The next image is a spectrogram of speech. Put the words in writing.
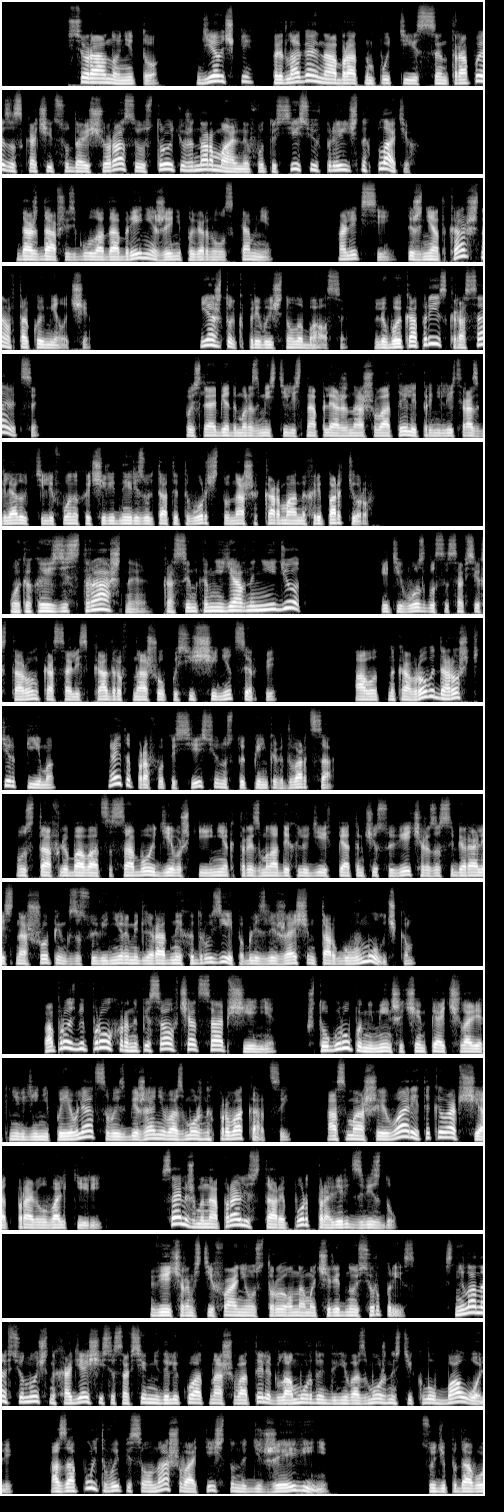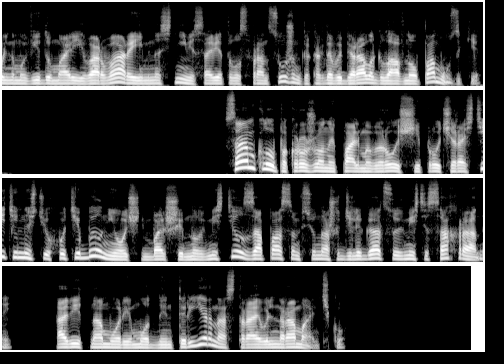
Все равно не то. Девочки, предлагаю на обратном пути из Сент-Тропе заскочить сюда еще раз и устроить уже нормальную фотосессию в приличных платьях. Дождавшись гула одобрения, Женя повернулась ко мне. «Алексей, ты же не откажешь нам в такой мелочи?» Я же только привычно улыбался. Любой каприз, красавицы. После обеда мы разместились на пляже нашего отеля и принялись разглядывать в телефонах очередные результаты творчества наших карманных репортеров. «Ой, какая здесь страшная! Косынка мне явно не идет!» Эти возгласы со всех сторон касались кадров нашего посещения церкви. А вот на ковровой дорожке терпимо. А это про фотосессию на ступеньках дворца. Устав любоваться собой, девушки и некоторые из молодых людей в пятом часу вечера засобирались на шопинг за сувенирами для родных и друзей по близлежащим торговым улочкам. По просьбе Прохора написал в чат сообщение, что группами меньше чем пять человек нигде не появляться во избежание возможных провокаций, а с Машей и Варей так и вообще отправил Валькирий. Сами же мы направились в старый порт проверить звезду. Вечером Стефания устроил нам очередной сюрприз. Сняла на всю ночь находящийся совсем недалеко от нашего отеля гламурный до невозможности клуб Баоли, а за пульт выписал нашего отечественного диджея Вини. Судя по довольному виду Марии Варвары, именно с ними советовалась француженка, когда выбирала главного по музыке. Сам клуб, окруженный пальмовой рощей и прочей растительностью, хоть и был не очень большим, но вместил с запасом всю нашу делегацию вместе с охраной, а вид на море и модный интерьер настраивали на романтику.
